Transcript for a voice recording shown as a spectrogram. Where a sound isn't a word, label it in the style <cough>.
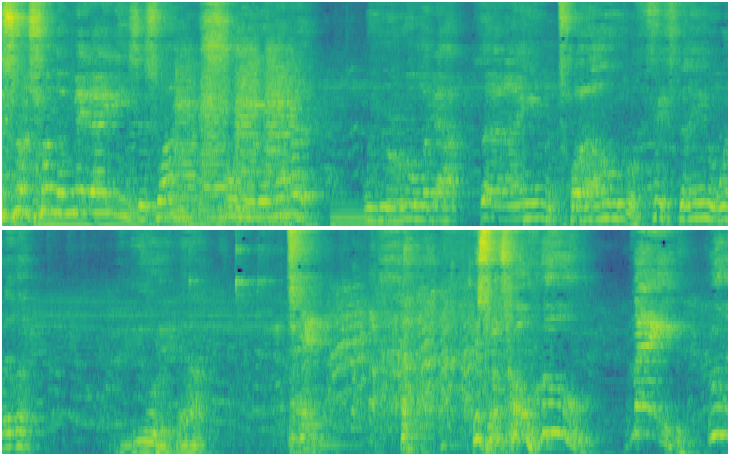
This one's from the mid 80s, this one. Sure you remember? When you were all about 13 or 12 or 15 or whatever. And you were about 10. <laughs> this one's called Who Made Who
